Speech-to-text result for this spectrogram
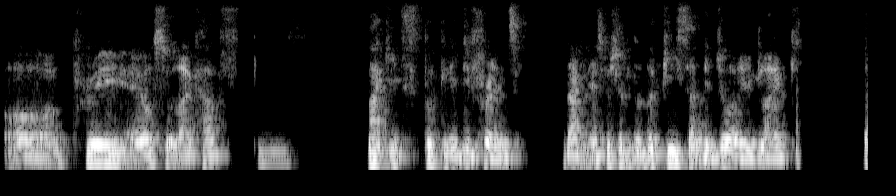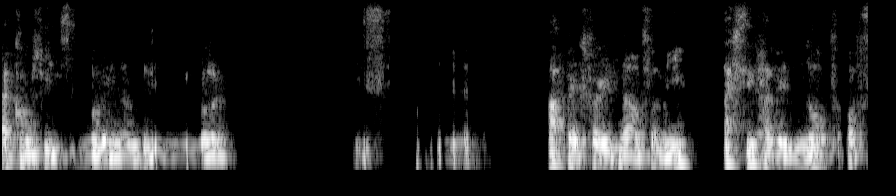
or pray. I also like have peace. Like it's totally different. That especially the, the peace and the joy, like that comes with knowing and believing in God, is perfect for it now for me. I still have a lot of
